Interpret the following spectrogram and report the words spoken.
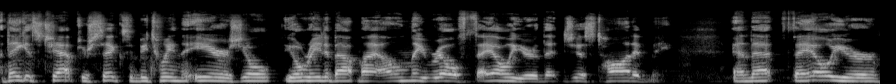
I think it's chapter six in Between the Ears, you'll you'll read about my only real failure that just haunted me. And that failure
